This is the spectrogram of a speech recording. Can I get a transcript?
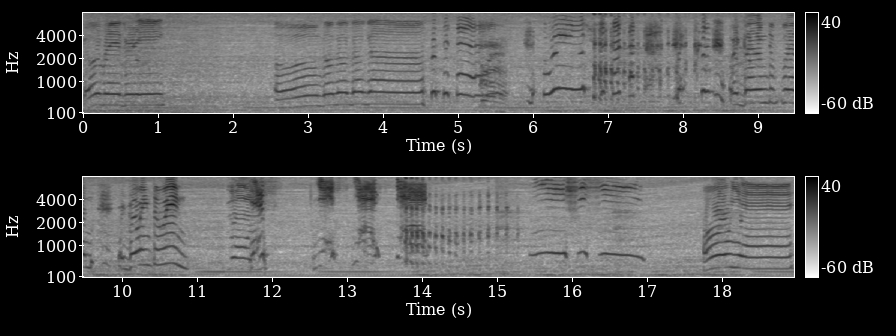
go, bravery. Oh, go, go, go, go. We're going to win. We're going to win. Yes. Yes, yes, yes. oh, yeah.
